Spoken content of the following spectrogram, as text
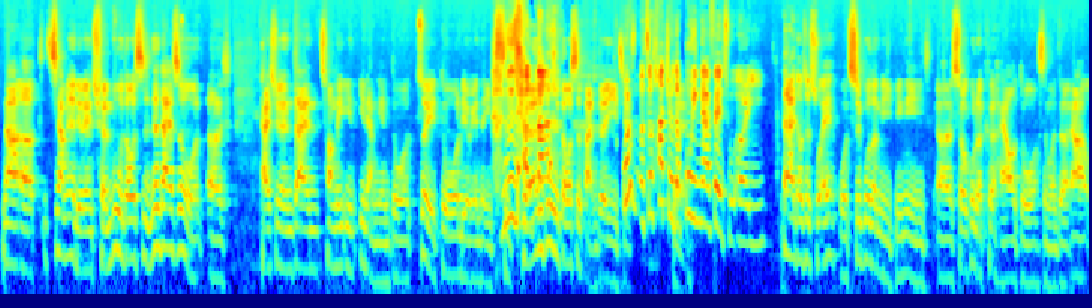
那呃下面的留言全部都是，那大概是我呃。台学人在创立一一两年多，最多留言的一次，全部都是反对意见。为什么？他觉得不应该废除二一。大概都是说，哎，我吃过的米比你呃修过的课还要多什么的。那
